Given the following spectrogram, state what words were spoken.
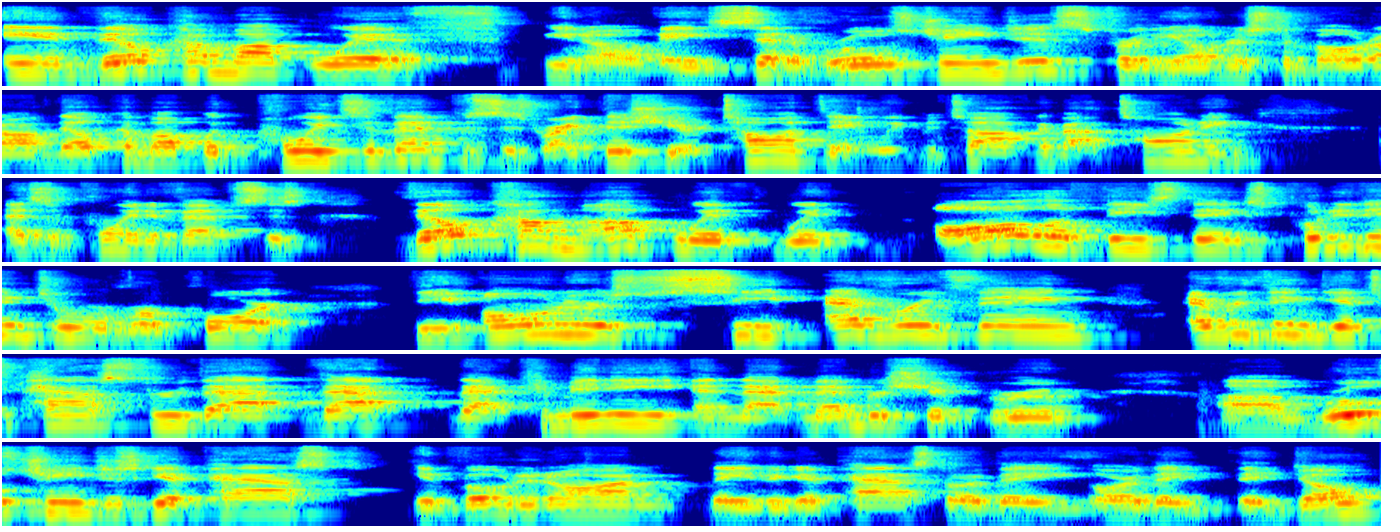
and they'll come up with you know a set of rules changes for the owners to vote on. They'll come up with points of emphasis. Right this year, taunting. We've been talking about taunting as a point of emphasis. They'll come up with with all of these things, put it into a report. The owners see everything. Everything gets passed through that that that committee and that membership group. Um, rules changes get passed, get voted on. They either get passed or they or they they don't.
